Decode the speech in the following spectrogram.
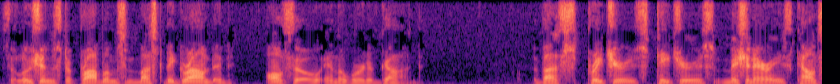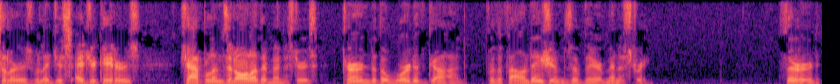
Solutions to problems must be grounded also in the Word of God. Thus, preachers, teachers, missionaries, counselors, religious educators, chaplains, and all other ministers turn to the Word of God for the foundations of their ministry. Third,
